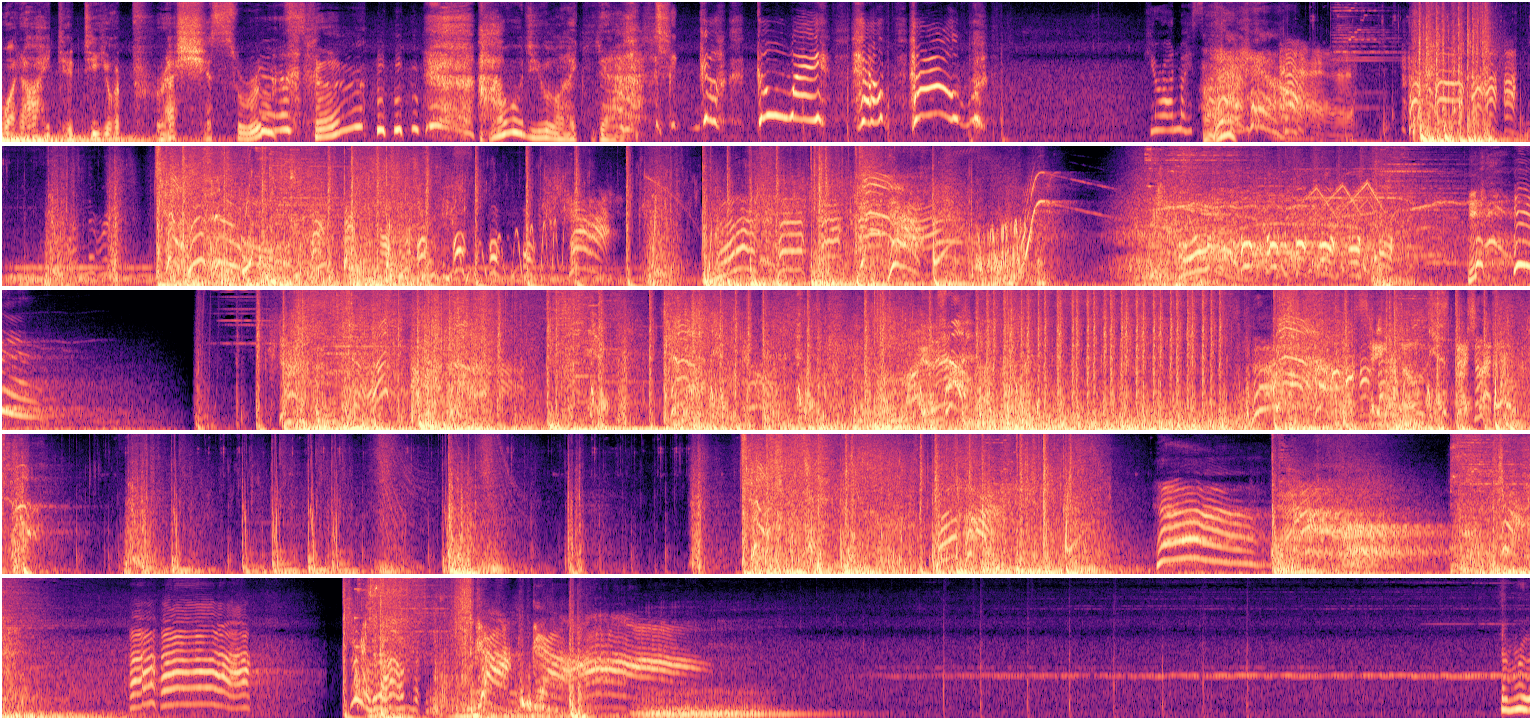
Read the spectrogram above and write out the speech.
What I did to your precious roots, huh? How would you like that? Go, go away! Help! Help! You're on my side. On the root.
